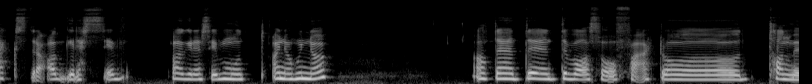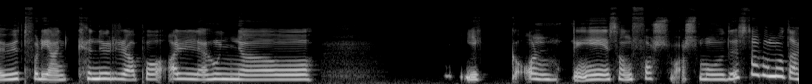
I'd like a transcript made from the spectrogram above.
ekstra aggressiv, aggressiv mot andre hunder at det, det, det, var så fælt å ta han med ut, fordi han knurra på alle hunder og gikk ordentlig i sånn forsvarsmodus, da, på en måte.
